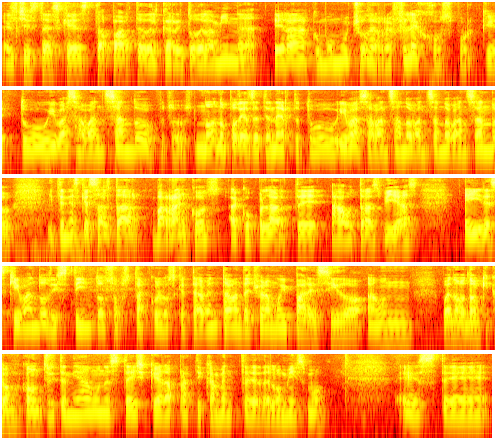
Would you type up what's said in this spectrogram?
el chiste es que esta parte del carrito de la mina era como mucho de reflejos, porque tú ibas avanzando, pues, no, no podías detenerte, tú ibas avanzando, avanzando, avanzando, y tenías que saltar barrancos, acoplarte a otras vías e ir esquivando distintos obstáculos que te aventaban. De hecho, era muy parecido a un. Bueno, Donkey Kong Country tenía un stage que era prácticamente de lo mismo. Este.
